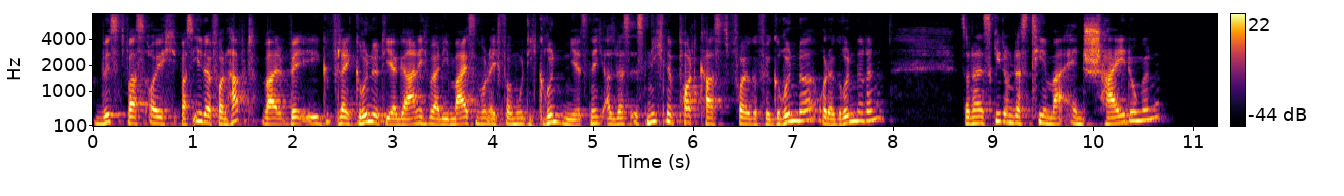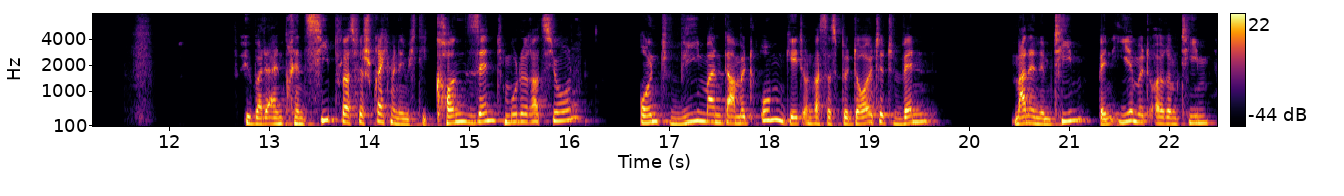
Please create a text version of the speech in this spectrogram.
wisst, was euch, was ihr davon habt, weil vielleicht gründet ihr gar nicht, weil die meisten von euch vermutlich gründen jetzt nicht. Also das ist nicht eine Podcast-Folge für Gründer oder Gründerinnen, sondern es geht um das Thema Entscheidungen über ein Prinzip, was wir sprechen, nämlich die Consent-Moderation und wie man damit umgeht und was das bedeutet, wenn man in einem Team, wenn ihr mit eurem Team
